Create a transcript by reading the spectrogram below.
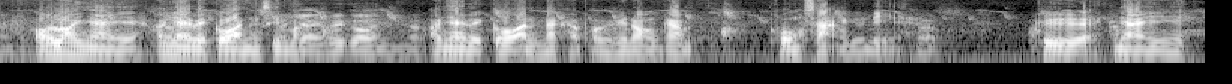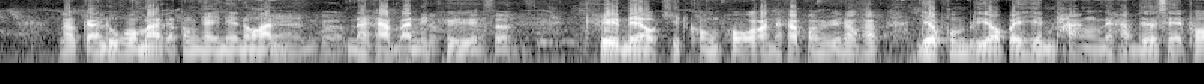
นะอ๋อร้อยใหญ่เอาใหญ่ไว้ก่อนจังซี่เอาบ่ใหญ่ไว้ก่อนครับ เอาใหญ่ไว้ก่อนนะครับพ่อแม่พี่น้องครับ โครงสร้างอยู่นี่ครับ คือใหญ่แล้วการลูกออกมาก็ต้องใหญ่แน่นอนแม่นครับ นะครับ อันนี้คือจะเป็นจังซั่นคือแนวคิดของพ่อนะครับพ่อแม่พี่น้องครับเดี๋ยวผมเลี้ยวไปเห็นถังนะครับเดี๋ยวเสียพ่อ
